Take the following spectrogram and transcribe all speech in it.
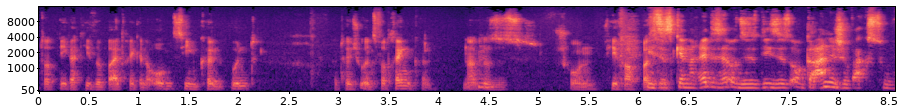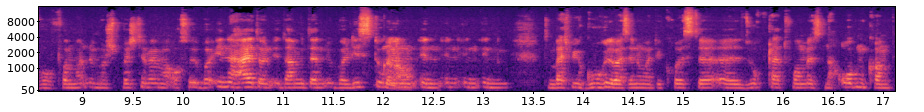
dort negative Beiträge nach oben ziehen können und natürlich uns verdrängen können. Na, das mhm. ist schon vielfach passiert. Dieses generell, also dieses organische Wachstum, wovon man immer spricht, wenn man auch so über Inhalte und damit dann über Listungen genau. in, in, in, in, zum Beispiel Google, was ja nun mal die größte äh, Suchplattform ist, nach oben kommt.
